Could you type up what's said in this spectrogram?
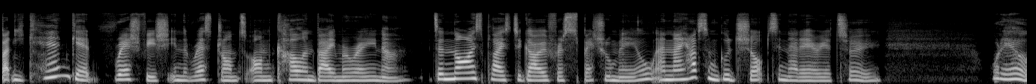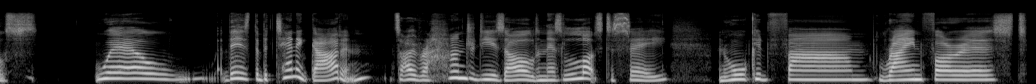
But you can get fresh fish in the restaurants on Cullen Bay Marina. It's a nice place to go for a special meal, and they have some good shops in that area too. What else? Well, there's the Botanic Garden. It's over a hundred years old, and there's lots to see an orchid farm, rainforest,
